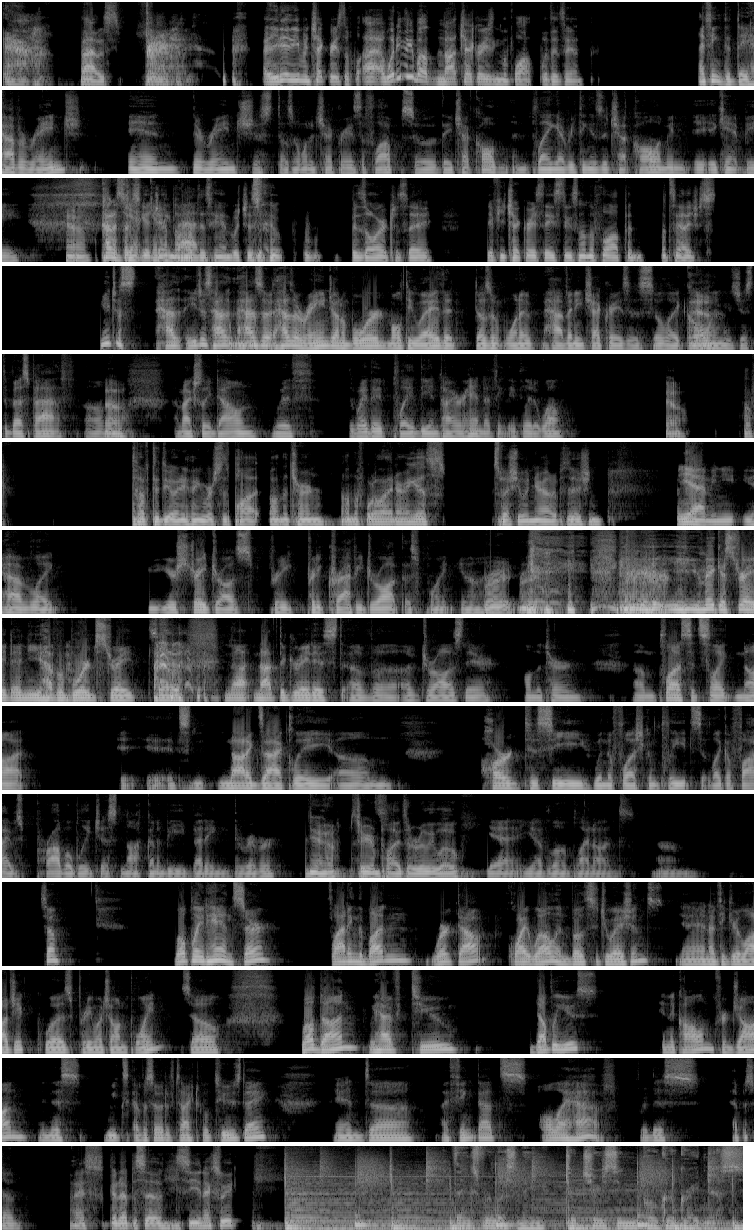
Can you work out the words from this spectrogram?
yeah, that was. he didn't even check raise the flop. Uh, what do you think about not check raising the flop with his hand? I think that they have a range, and their range just doesn't want to check raise the flop, so they check called. And playing everything as a check call, I mean, it, it can't be. Yeah, kind of sucks to get jammed on with his hand, which is bizarre to say. If you check raise ace deuce on the flop, and let's say I just He just has he just has has a has a range on a board multi way that doesn't want to have any check raises. So like Yeah. calling is just the best path. Um, Oh. I'm actually down with the way they played the entire hand. I think they played it well. Yeah, tough tough to do anything versus pot on the turn on the four liner, I guess, especially when you're out of position. Yeah, I mean you, you have like your straight draw is pretty pretty crappy draw at this point. You know, Right, you, you make a straight and you have a board straight, so not not the greatest of uh, of draws there on the turn. Um, plus, it's like not it, it's not exactly um, hard to see when the flush completes. that, Like a five's probably just not going to be betting the river. Yeah, so your implieds are really low. Yeah, you have low implied odds. Um, so, well played hand, sir. Flatting the button worked out quite well in both situations, and I think your logic was pretty much on point. So, well done. We have two W's in the column for John in this week's episode of Tactical Tuesday, and uh, I think that's all I have for this episode. Nice, good episode. See you next week. Thanks for listening to Chasing Poker Greatness.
